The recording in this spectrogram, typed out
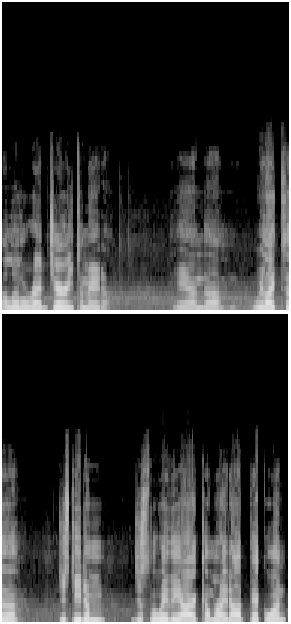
a little red cherry tomato. And uh, we like to just eat them just the way they are. Come right out, pick one,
